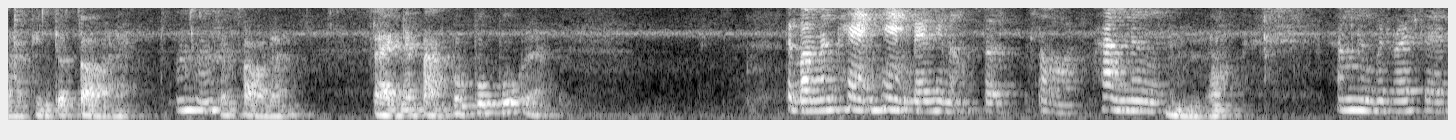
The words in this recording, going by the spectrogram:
ลาวกินตัวต่อนะอือหือตัวต่อแบบแตกในปากปุ๊บปุ๊บปุ๊บเลยแต่บามันแพงแห้งได้พี่น้องต่อต่อห้างหนึ่งอืมเนาะห้างหนึ่งเป็นร้อยแสน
